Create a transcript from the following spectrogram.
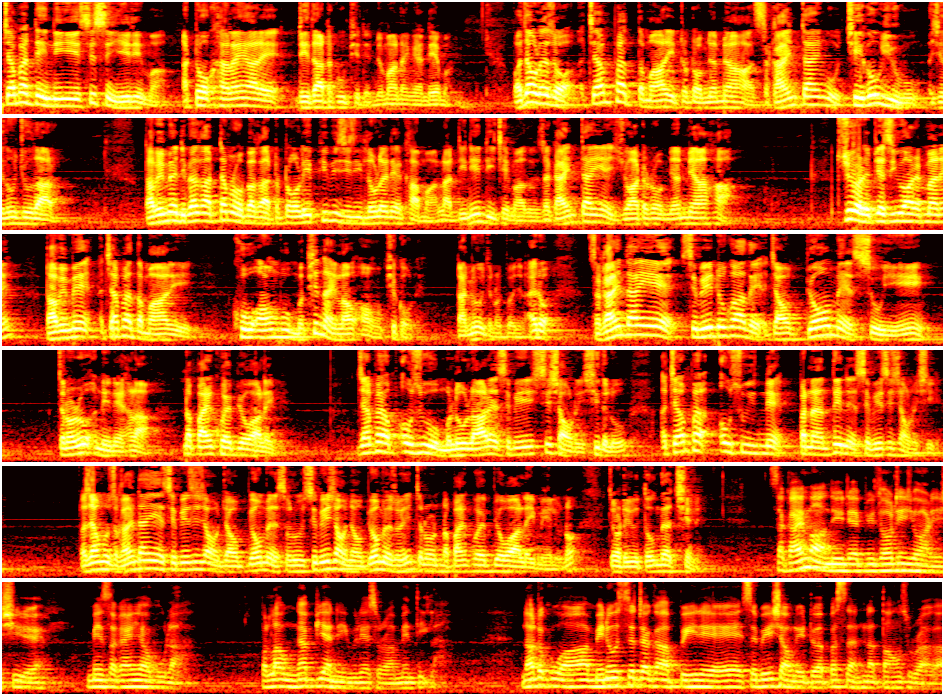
ဂျပန်တိန်နီးစစ်စင်ရေးတွေမှာအတော်ခံလိုက်ရတဲ့ဒေတာတစ်ခုဖြစ်တယ်မြန်မာနိုင်ငံထဲမှာ။ ဘာကြောင့်လဲဆိုတော့အကြမ်းဖက်သမားတွေတော်တော်များများဟာစကိုင်းတိုင်းကိုခြေကုပ်ယူဖို့အရင်ဆုံးကြိုးစားတာ။ဒါပေမဲ့ဒီဘက်ကတက်မတော်ဘက်ကတော်တော်လေး PPCC လုံးလိုက်တဲ့အခါမှာလာဒီနေ့ဒီချိန်မှာဆိုစကိုင်းတိုင်းရဲ့ရွာတော်တော်များများဟာတချို့တွေပျက်စီးသွားတယ်မှန်တယ်။ဒါပေမဲ့အကြမ်းဖက်သမားတွေခိုအောင်ဖို့မဖြစ်နိုင်လောက်အောင်ဖြစ်ကုန်တယ်။ဒါမျိုးကိုကျွန်တော်ပြောချင်တယ်။အဲ့တော့စကိုင်းတိုင်းရဲ့စစ်ဘေးဒုက္ခတွေအကြောင်းပြောမယ်ဆိုရင်ကျွန်တော်တို့အနေနဲ့ဟလာနှစ်ပိုင်းခွဲပြောရလိမ့်မယ်အကြမ်းဖက်အုပ်စုကိုမလိုလားတဲ့စစ်ဘေးစစ်ရှောင်းတွေရှိတယ်လို့ အကြမ်းဖက်အုပ်စုနဲ့ပဏန်သစ်နဲ့စစ်ဘေးစစ်ရှောင်တွေရှိတယ်။ဒါကြောင့်မို့စကိုင်းတိုင်းရဲ့စစ်ဘေးစစ်ရှောင်အကြောင်းပြောမယ်ဆိုလို့စစ်ဘေးရှောင်အကြောင်းပြောမယ်ဆိုရင်ကျွန်တော်နှစ်ပိုင်းခွဲပြောရလိမ့်မယ်လို့နော်။ကျွန်တော်ဒီလိုသုံးသပ်ချင်တယ်။စကိုင်းမှာနေတဲ့ပြူစောတိရွာတွေရှိတယ်။မင်းစကိုင်းရောက်ဘူးလား။ဘလောက်ငတ်ပြတ်နေပြီလဲဆိုတာမင်းသိလား။နောက်တစ်ခုကမင်းတို့စစ်တပ်ကပေးတဲ့စစ်ဘေးရှောင်တွေအတွက်ပတ်စံ2000ဆိုတာက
